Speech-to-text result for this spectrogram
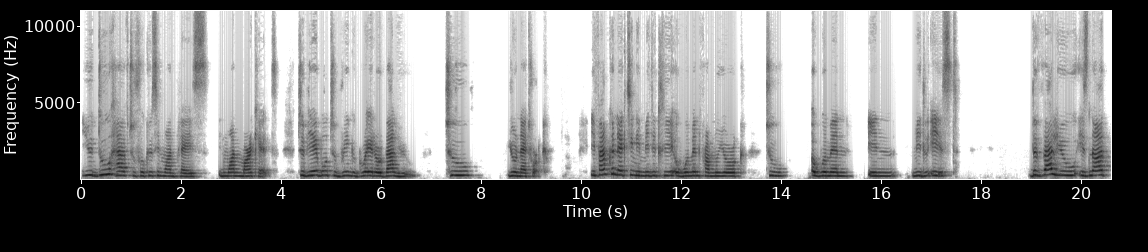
You do have to focus in one place, in one market, to be able to bring a greater value to your network if I'm connecting immediately a woman from New York to a woman in Middle East, the value is not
